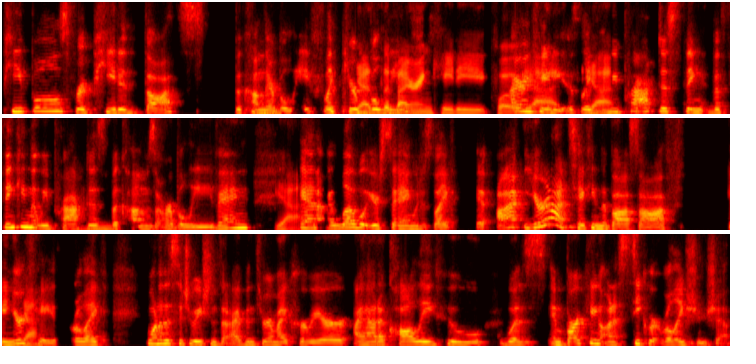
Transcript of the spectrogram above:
People's repeated thoughts become mm-hmm. their belief. Like your belief. The Byron Katie quote. Byron yeah. Katie is like yeah. we practice think the thinking that we practice mm-hmm. becomes our believing. Yeah. And I love what you're saying, which is like I, you're not taking the boss off in your yeah. case or like one of the situations that I've been through in my career, I had a colleague who was embarking on a secret relationship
